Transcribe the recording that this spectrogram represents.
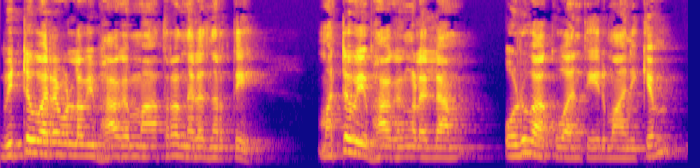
വിറ്റുവരവുള്ള വിഭാഗം മാത്രം നിലനിർത്തി മറ്റു വിഭാഗങ്ങളെല്ലാം ഒഴിവാക്കുവാൻ തീരുമാനിക്കും.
